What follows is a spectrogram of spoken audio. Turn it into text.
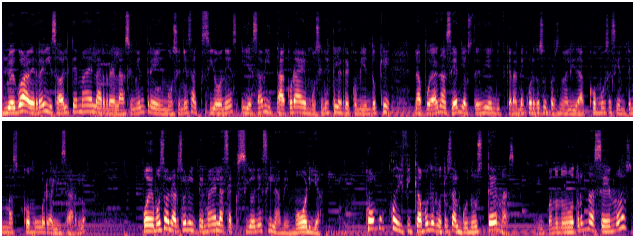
Luego de haber revisado el tema de la relación entre emociones, acciones y esa bitácora de emociones que les recomiendo que la puedan hacer, ya ustedes identificarán de acuerdo a su personalidad cómo se sienten más cómodo realizarlo, podemos hablar sobre el tema de las acciones y la memoria. ¿Cómo codificamos nosotros algunos temas? Cuando nosotros nacemos,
